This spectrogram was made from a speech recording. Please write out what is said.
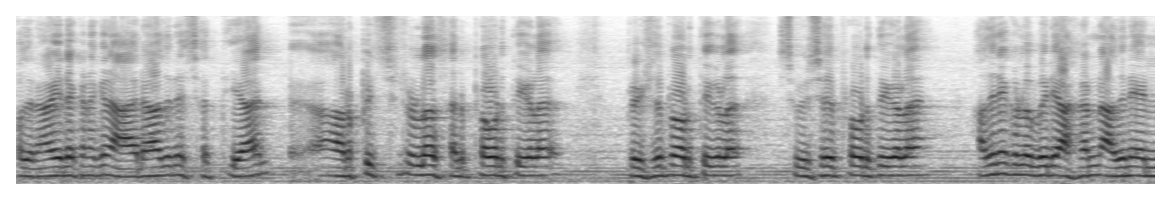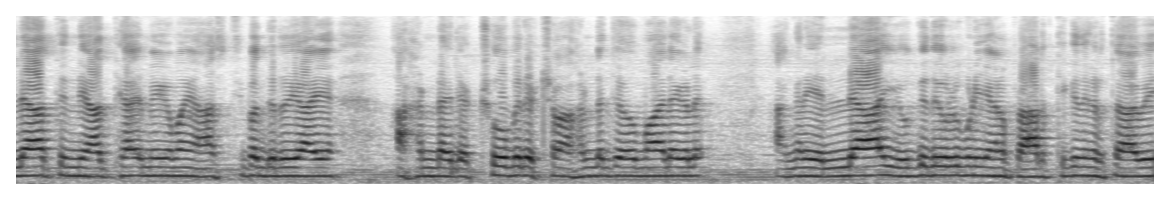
പതിനായിരക്കണക്കിന് ആരാധന ശക്തിയാൽ അർപ്പിച്ചിട്ടുള്ള സൽപ്രവർത്തികൾ പ്രേക്ഷിത പ്രവർത്തികൾ സുവിശേഷ പ്രവർത്തികൾ അതിനേക്കുള്ള ഉപരി അഖണ്ഡ അതിനെ എല്ലാത്തിന്റെ ആധ്യാത്മികമായ ആസ്തിഭദ്രതയായ അഖണ്ഡ ലക്ഷോപലക്ഷം അഖണ്ഡ ജവമാലകൾ അങ്ങനെ എല്ലാ യോഗ്യതകളും കൂടി ഞങ്ങൾ പ്രാർത്ഥിക്കുന്ന കർത്താവെ.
